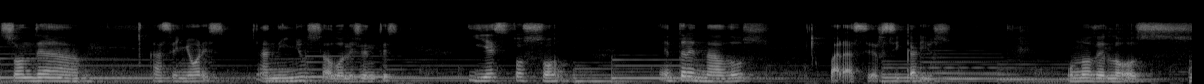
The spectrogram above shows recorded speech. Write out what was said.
son de a, a señores, a niños, adolescentes y estos son entrenados para ser sicarios. Uno de los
